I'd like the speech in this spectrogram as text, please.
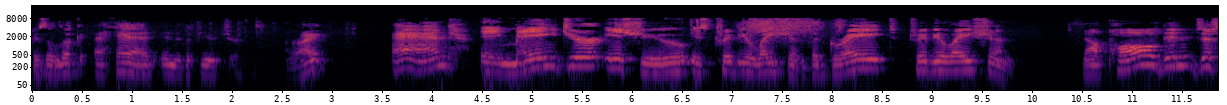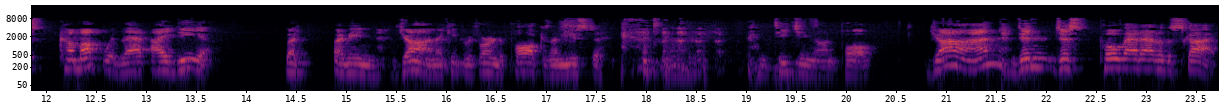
is a look ahead into the future. Alright? And a major issue is tribulation, the great tribulation. Now, Paul didn't just come up with that idea, but I mean, John, I keep referring to Paul because I'm used to teaching on Paul. John didn't just pull that out of the sky.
